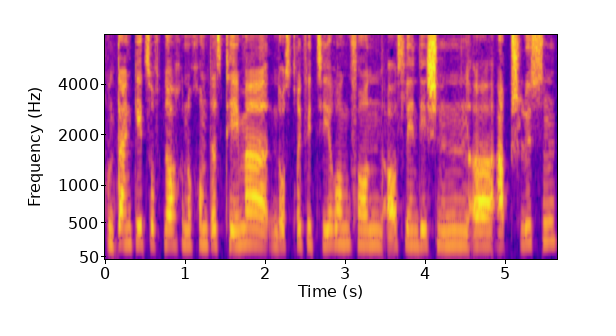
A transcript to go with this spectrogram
Und dann geht es oft noch, noch um das Thema Nostrifizierung von ausländischen äh, Abschlüssen.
